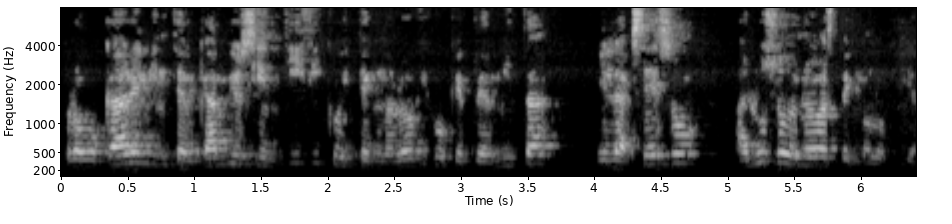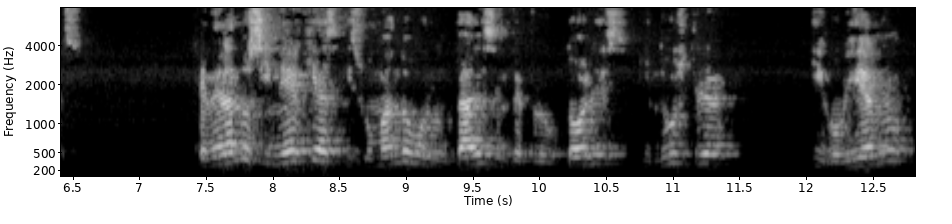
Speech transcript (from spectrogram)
provocar el intercambio científico y tecnológico que permita el acceso al uso de nuevas tecnologías, generando sinergias y sumando voluntades entre productores, industria y gobierno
